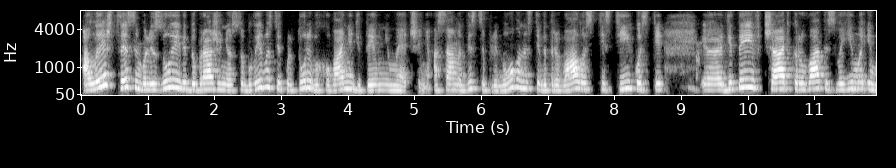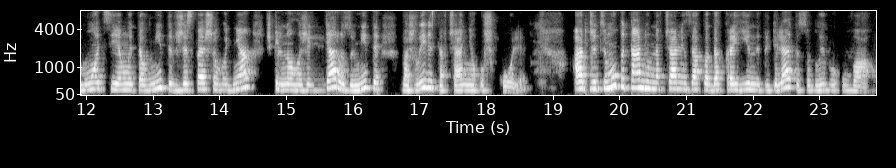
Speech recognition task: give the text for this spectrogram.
але ж це символізує відображення особливості культури виховання дітей у Німеччині, а саме дисциплінованості, витривалості, стійкості. Е, Дітей вчать керувати своїми емоціями та вміти вже з першого дня шкільного життя розуміти важливість навчання у школі. Адже цьому питанню в навчальних закладах країни приділяють особливу увагу.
